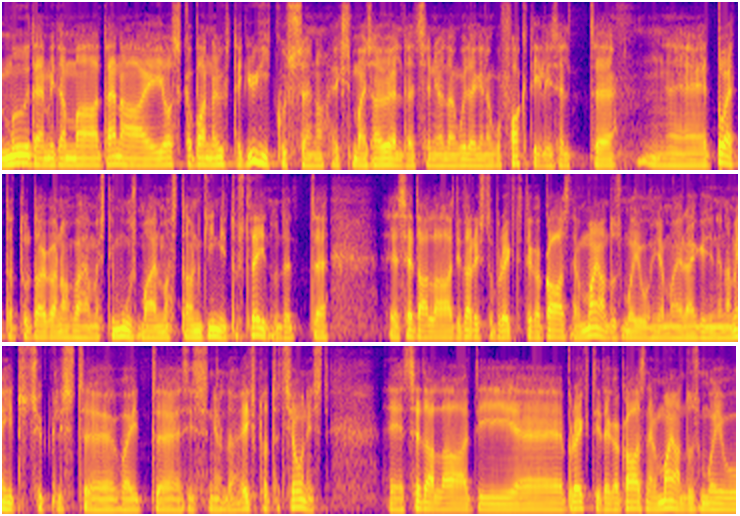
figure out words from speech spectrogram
mõõde, mida ma täna ei oska panna ühtegi ühikusse, noh, eks ma ei saa öelda, et see nii-öelda on kuidagi nagu faktiliselt eh, toetatud, aga noh, vähemasti muus maailmas ta on kinnitust leidnud, et eh, sedalaadi taristuprojektidega kaasnev majandusmõju ja ma ei räägi siin enam ehitustsüklist, vaid siis nii-öelda ekspluatatsioonist, et sedalaadi projektidega kaasnev majandusmõju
